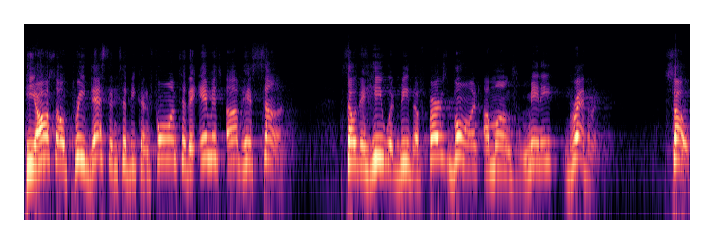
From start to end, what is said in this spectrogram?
he also predestined to be conformed to the image of his son, so that he would be the firstborn amongst many brethren. So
